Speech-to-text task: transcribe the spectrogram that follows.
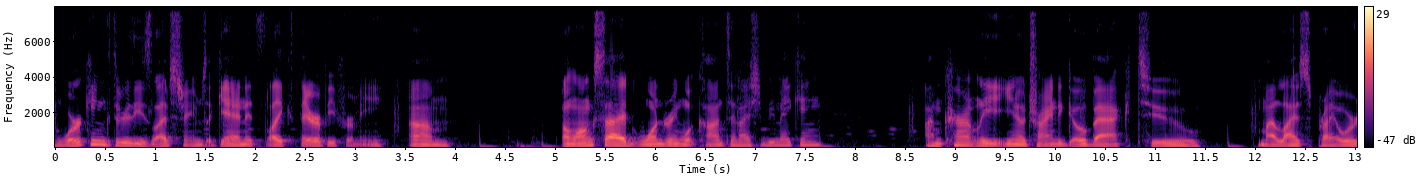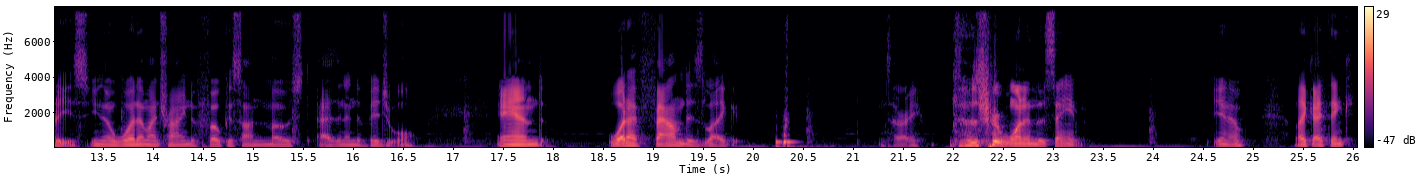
working through these live streams, again, it's like therapy for me. Um, alongside wondering what content I should be making, I'm currently, you know, trying to go back to my life's priorities. You know, what am I trying to focus on most as an individual? And what I've found is like, sorry, those are one and the same. You know, like I think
